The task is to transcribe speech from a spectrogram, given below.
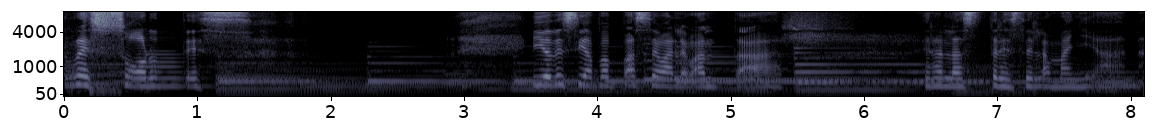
resortes. Y yo decía, papá se va a levantar. Eran las 3 de la mañana.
